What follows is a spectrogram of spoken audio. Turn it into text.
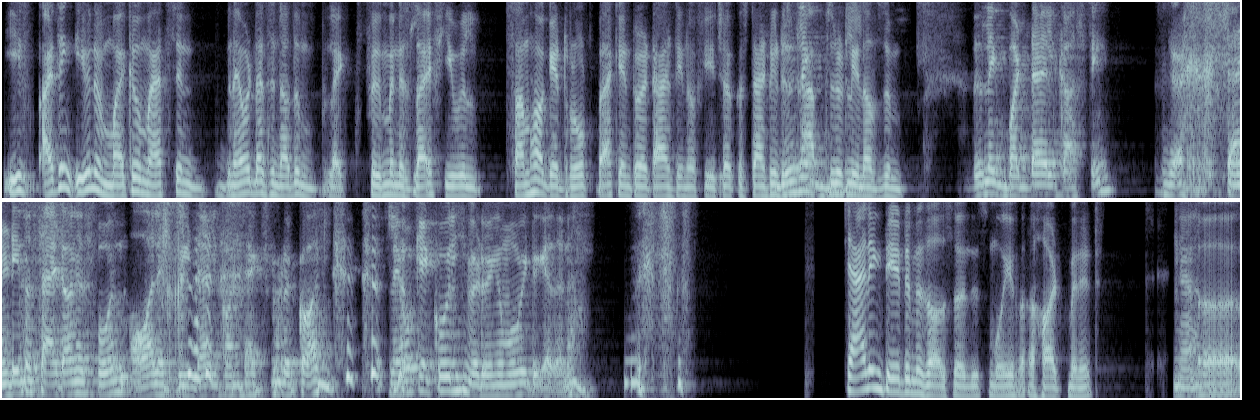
if I think even if Michael Madsen never does another like film in his life, he will somehow get roped back into a Tarantino feature because Tarantino just like- absolutely loves him. this is like Bud dial casting. Yeah. Tarantino sat on his phone, all his dial contacts got a call. It's like, okay, cool, we're doing a movie together now. Channing Tatum is also in this movie for a hot minute. Yeah. Uh,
